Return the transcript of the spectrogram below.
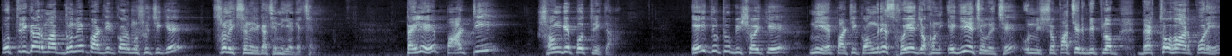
পত্রিকার মাধ্যমে পার্টির কর্মসূচিকে শ্রমিক শ্রেণির কাছে নিয়ে গেছেন। তাইলে পার্টি সঙ্গে পত্রিকা। এই দুটো বিষয়কে নিয়ে পার্টি কংগ্রেস হয়ে যখন এগিয়ে চলেছে, উনিশশো পাঁচের বিপ্লব ব্যর্থ হওয়ার পরে,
